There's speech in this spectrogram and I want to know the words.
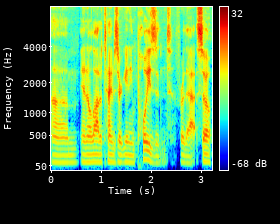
um, and a lot of times they're getting poisoned for that. So.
